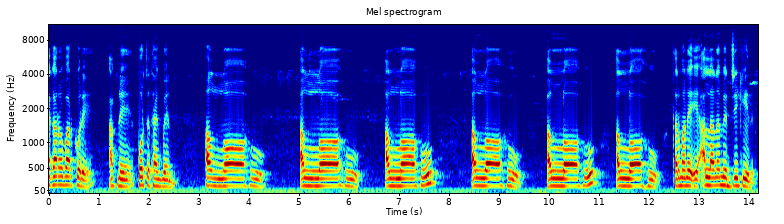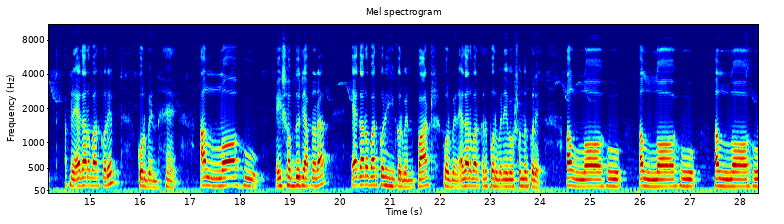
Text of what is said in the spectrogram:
এগারো বার করে আপনি পড়তে থাকবেন। আল্লাহু আল্লাহু আল্লাহু আল্লাহু আল্লাহু আল্লাহু। তার মানে এই আল্লাহ নামের জিকির আপনি এগারো বার করে করবেন হ্যাঁ। আল্লাহু, এই শব্দটি আপনারা এগারো বার করে কী করবেন? পাঠ করবেন, এগারো বার করে পড়বেন এবং সুন্দর করে আল্লাহু আল্লাহু আল্লাহু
